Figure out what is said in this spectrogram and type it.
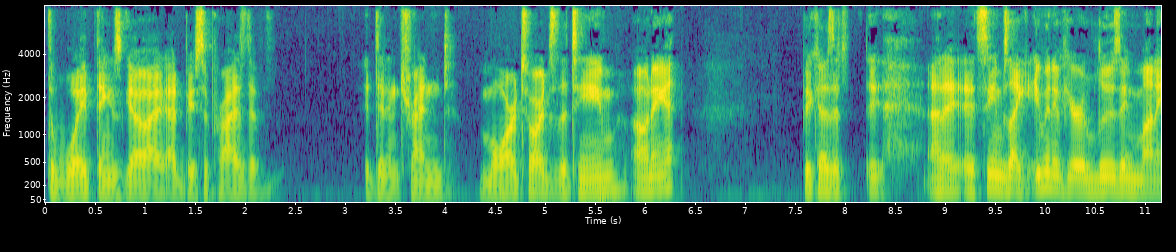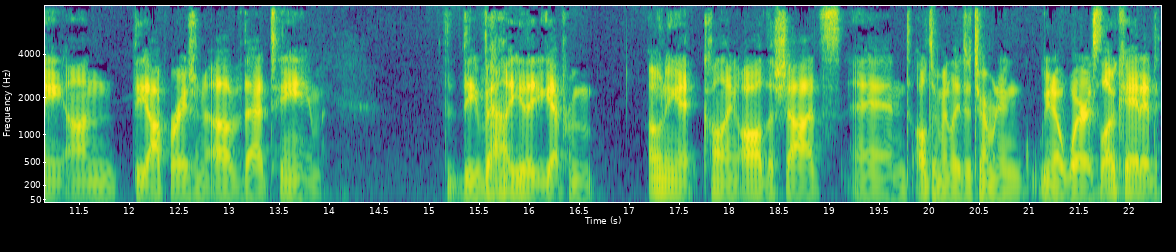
the way things go, I, would be surprised if it didn't trend more towards the team owning it because it, it and it, it seems like even if you're losing money on the operation of that team, the, the value that you get from owning it, calling all the shots, and ultimately determining you know where it's located,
